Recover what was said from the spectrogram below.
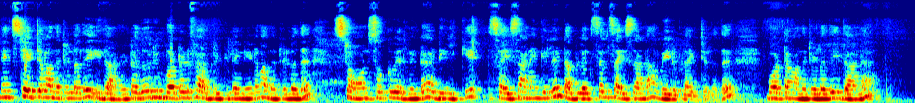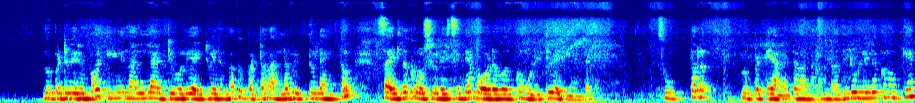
നെക്സ്റ്റ് ഐറ്റം വന്നിട്ടുള്ളത് ഇതാണ് കേട്ടോ. അതൊരു ഇമ്പോർട്ടന്റ് ഫാബ്രിക്കിൽ തന്നെയാണ് വന്നിട്ടുള്ളത്. സ്റ്റോൺസ് ഒക്കെ വരുന്നുണ്ട്. അടിയിലേക്ക് സൈസ് ആണെങ്കിൽ ഡബിൾ എൽ സൈസാണ് അവൈലബിൾ ആയിട്ടുള്ളത്. ബോട്ടം വന്നിട്ടുള്ളത് ഇതാണ്. ദുപ്പട്ട വരുമ്പോൾ ഈ നല്ല അടിപൊളിയായിട്ട് വരുന്ന ദുപ്പട്ട നല്ല വിട്ടു ലെങ്ത്തും സൈഡിൽ ക്രോഷ്യൂലൈസിന്റെ ബോർഡർ വർക്കും കൂടിയിട്ട് വരുന്നുണ്ട്. സൂപ്പർ ദുപ്പട്ടയാണ് കേട്ടോ വന്നിട്ടുണ്ട് അതിന്റെ ഉള്ളിലൊക്കെ നോക്കിയാൽ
